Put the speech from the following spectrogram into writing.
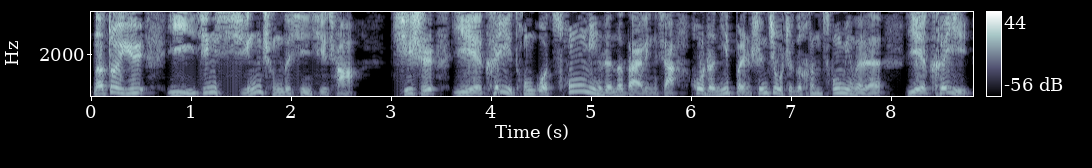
那对于已经形成的信息差，其实也可以通过聪明人的带领下，或者你本身就是个很聪明的人，也可以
